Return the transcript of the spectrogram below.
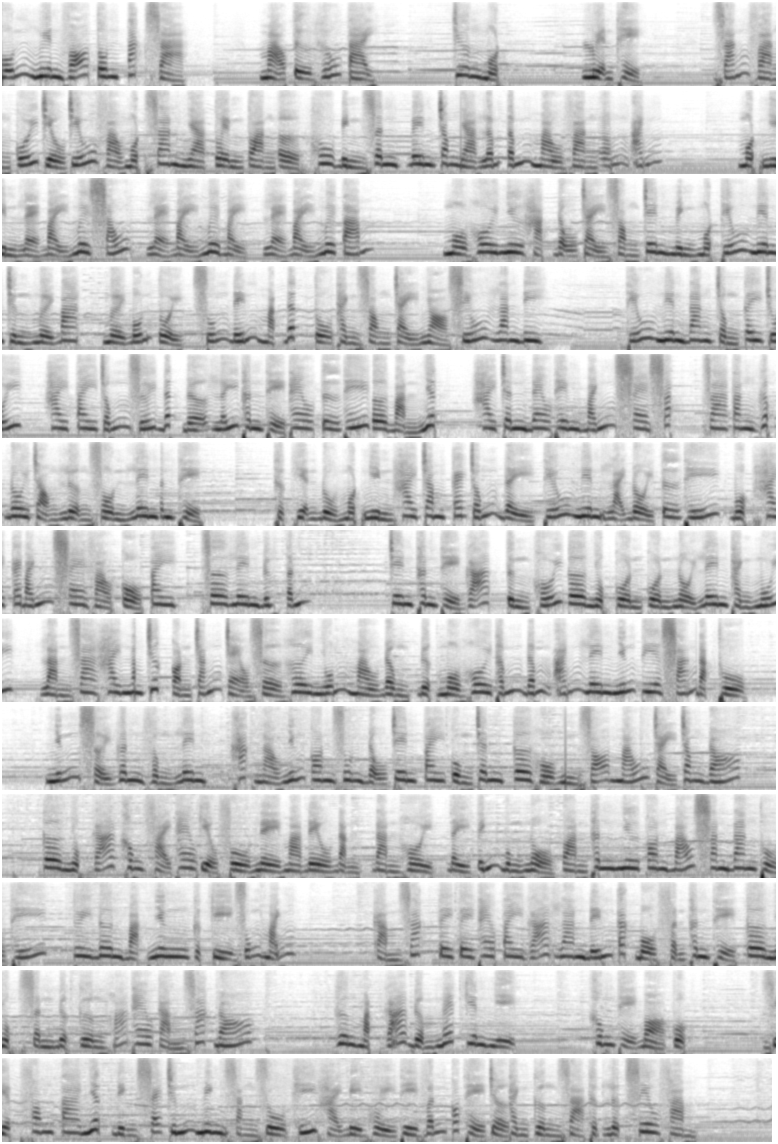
Hốn nguyên võ tôn tác giả. Mạo tử hữu tài. Chương 1. Luyện thể. Sáng vàng cuối chiều chiếu vào một gian nhà tuyền toàn ở khu bình dân bên trong nhà lấm tấm màu vàng ấm ánh. 1076, 077, 078 Mồ hôi như hạt đậu chảy dòng trên mình một thiếu niên chừng 13, 14 tuổi xuống đến mặt đất tụ thành dòng chảy nhỏ xíu lăn đi. Thiếu niên đang trồng cây chuối, hai tay chống dưới đất đỡ lấy thân thể theo tư thế cơ bản nhất, hai chân đeo thêm bánh xe sắt, gia tăng gấp đôi trọng lượng dồn lên thân thể. Thực hiện đủ 1.200 cái chống đẩy thiếu niên lại đổi tư thế buộc hai cái bánh xe vào cổ tay, sơ lên đứng tấn. Trên thân thể gã từng khối cơ nhục cuồn cuồn nổi lên thành mũi, làn da hai năm trước còn trắng trẻo sờ hơi nhuốm màu đồng được mồ hôi thấm đẫm ánh lên những tia sáng đặc thù. Những sợi gân vồng lên, khác nào những con run đậu trên tay cùng chân cơ hồ nhìn rõ máu chảy trong đó. Cơ nhục gã không phải theo kiểu phù nề mà đều đặn, đàn hồi, đầy tính bùng nổ toàn thân như con báo săn đang thủ thế, tuy đơn bạc nhưng cực kỳ dũng mãnh. Cảm giác tê tê theo tay gã lan đến các bộ phận thân thể cơ nhục dần được cường hóa theo cảm giác đó. Gương mặt gã đượm nét kiên nghị. Không thể bỏ cuộc. Diệp Phong ta nhất định sẽ chứng minh rằng dù khí hải bị hủy thì vẫn có thể trở thành cường giả thực lực siêu phàm.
